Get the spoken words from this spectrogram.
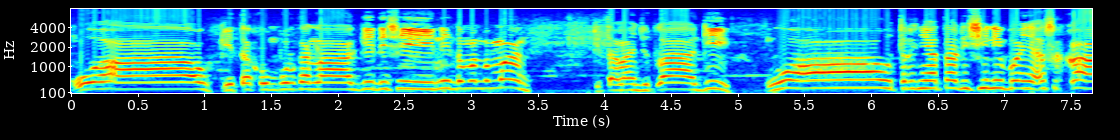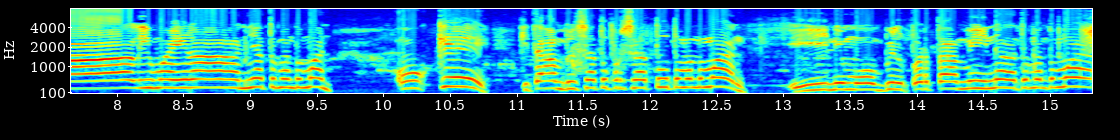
Wow, kita kumpulkan lagi di sini, teman-teman. Kita lanjut lagi. Wow, ternyata di sini banyak sekali mainannya, teman-teman. Oke, kita ambil satu persatu, teman-teman. Ini mobil Pertamina, teman-teman.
